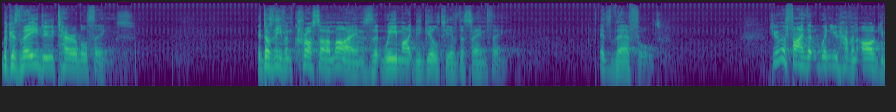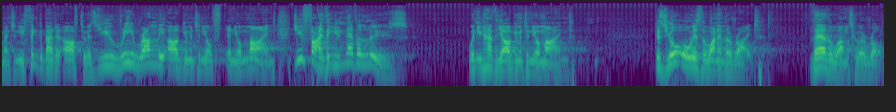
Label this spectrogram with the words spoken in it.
because they do terrible things. It doesn't even cross our minds that we might be guilty of the same thing. It's their fault. Do you ever find that when you have an argument and you think about it afterwards, you rerun the argument in your, in your mind? Do you find that you never lose when you have the argument in your mind? Because you're always the one in the right, they're the ones who are wrong.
